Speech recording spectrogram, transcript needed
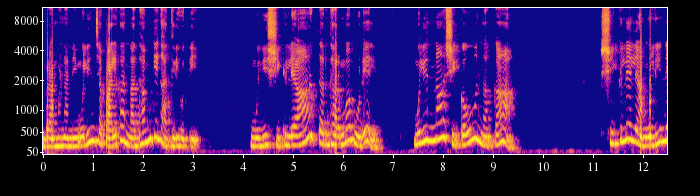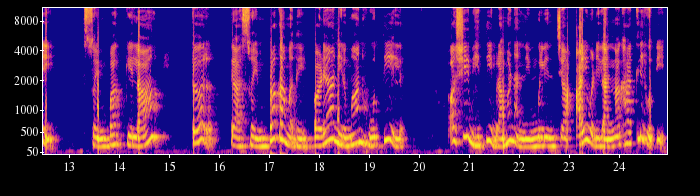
ब्राह्मणांनी मुलींच्या पालकांना धमकी घातली होती. मुली शिकल्या तर धर्म बुडेल. मुलींना शिकवू नका. शिकलेल्या मुलीने स्वयंपाक केला तर त्या स्वयंपाकामध्ये अड्या निर्माण होतील अशी भीती ब्राह्मणांनी मुलींच्या आई वडिलांना घातली होती.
